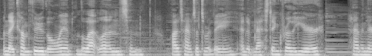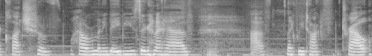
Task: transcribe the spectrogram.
When they come through, they'll land on the wetlands, and a lot of times that's where they end up nesting for the year, having their clutch of however many babies they're gonna have. Yeah. Uh, like we talked, trout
